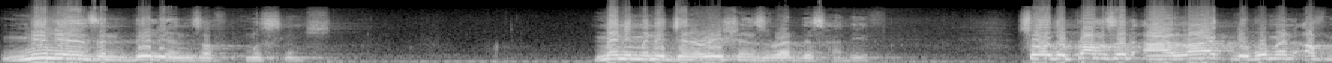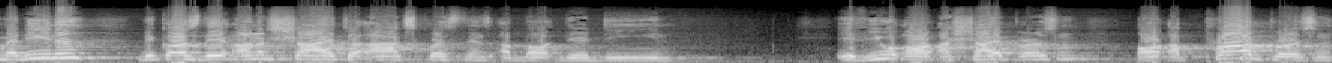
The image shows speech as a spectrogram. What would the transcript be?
millions and billions of Muslims? Many, many generations read this hadith. So the Prophet said, I like the women of Medina because they are not shy to ask questions about their deen. If you are a shy person or a proud person,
